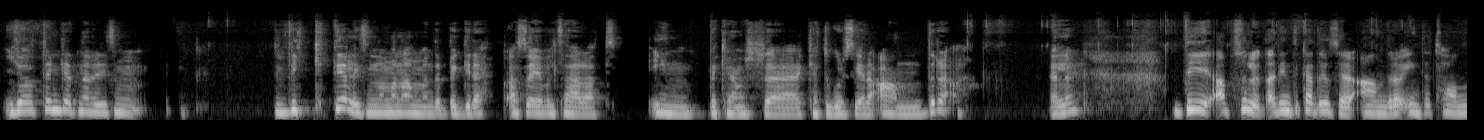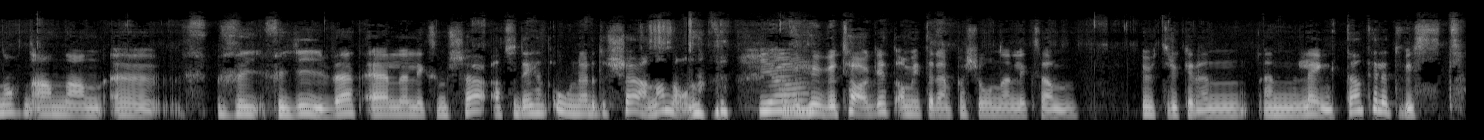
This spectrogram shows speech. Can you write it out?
jag tänker att när det liksom... Det viktiga liksom när man använder begrepp alltså är väl så här att inte kanske kategorisera andra. Eller? Det är absolut, att inte kategorisera andra och inte ta någon annan eh, för, för givet eller liksom kö, alltså det är helt onödigt att köna någon Ja. överhuvudtaget om inte den personen liksom uttrycker en, en längtan till ett visst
